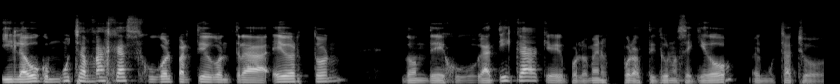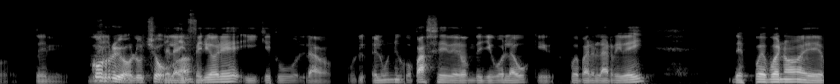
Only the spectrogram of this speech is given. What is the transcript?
y la U con muchas bajas jugó el partido contra Everton, donde jugó Gatica, que por lo menos por actitud no se quedó, el muchacho del, Corrió, de- luchó. de las ¿ah? inferiores y que tuvo la- el único pase de donde llegó la U, que fue para la Ribey. Después, bueno, eh,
